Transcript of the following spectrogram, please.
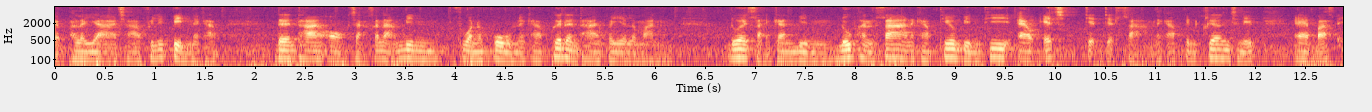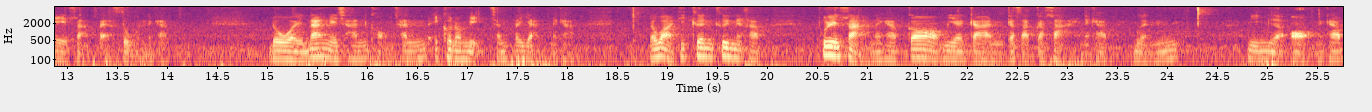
กับภรรยาชาวฟิลิปปินส์นะครับ เดินทางออกจากสนามบินสุวรรณภูมินะครับ เพื่อเดินทางไปเยอรมัน ด้วยสายการบินลูพันซ่านะครับเที่ยวบินที่ LH 773นะครับเป็นเครื่องชนิด Airbus A 3 8 0นะครับโดยนั่งในชั้นของชั้น Economic ชั้นประหยัดนะครับระหว่างที่เคลื่อนขึ้นนะครับ ผู้โดยสารนะครับก็มีอาการกระสับกระส่ายนะครับ เหมือนมีเหงื่อออกนะครับ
